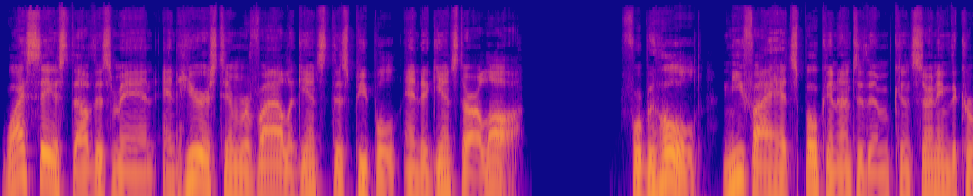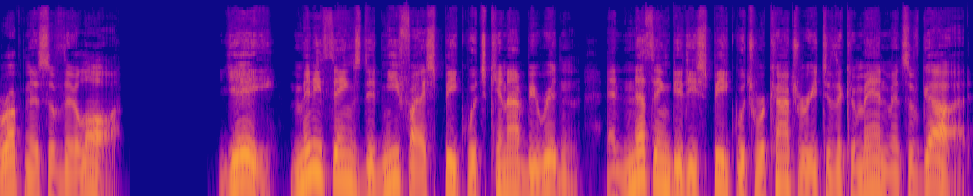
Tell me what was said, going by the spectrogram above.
Why sayest thou this man, and hearest him revile against this people and against our law? For behold, Nephi had spoken unto them concerning the corruptness of their law. Yea, many things did Nephi speak which cannot be written, and nothing did he speak which were contrary to the commandments of God.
